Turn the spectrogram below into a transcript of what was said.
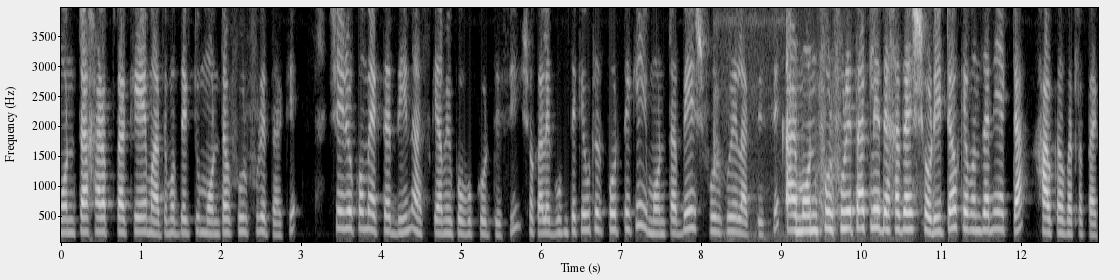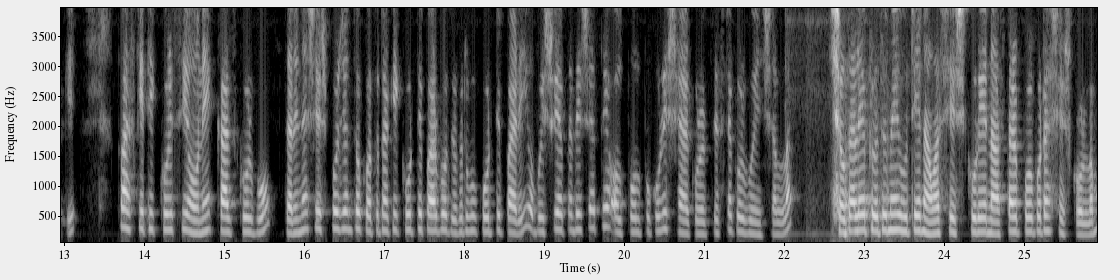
মনটা খারাপ থাকে, মাঝে মধ্যে একটু মনটা ফুরফুরে থাকে। সেই রকম একটা দিন আজকে আমি উপভোগ করতেছি। সকালে ঘুম থেকে উঠার পর থেকেই মনটা বেশ ফুরফুরে লাগতেছে। আর মন ফুরফুরে থাকলে দেখা যায় শরীরটাও কেমন জানি একটা হালকা পাতলা থাকে। তো আজকে ঠিক করেছি, অনেক কাজ করব। জানি না শেষ পর্যন্ত কতটা কি করতে পারব, যতটুকু করতে পারি, অবশ্যই আপনাদের সাথে অল্প অল্প করে শেয়ার করার চেষ্টা করব ইনশাল্লাহ সকালে প্রথমে উঠে নামাজ শেষ করে নাস্তার পর্বটা শেষ করলাম।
